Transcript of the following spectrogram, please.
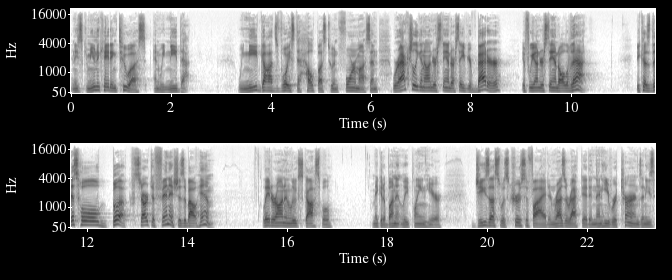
and He's communicating to us, and we need that. We need God's voice to help us, to inform us. And we're actually going to understand our Savior better if we understand all of that. Because this whole book, start to finish, is about Him. Later on in Luke's gospel, make it abundantly plain here, Jesus was crucified and resurrected, and then He returns and He's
